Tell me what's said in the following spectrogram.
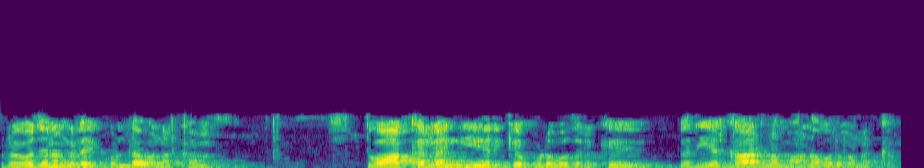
பிரயோஜனங்களை கொண்ட வணக்கம் துவாக்கள் அங்கீகரிக்கப்படுவதற்கு பெரிய காரணமான ஒரு வணக்கம்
